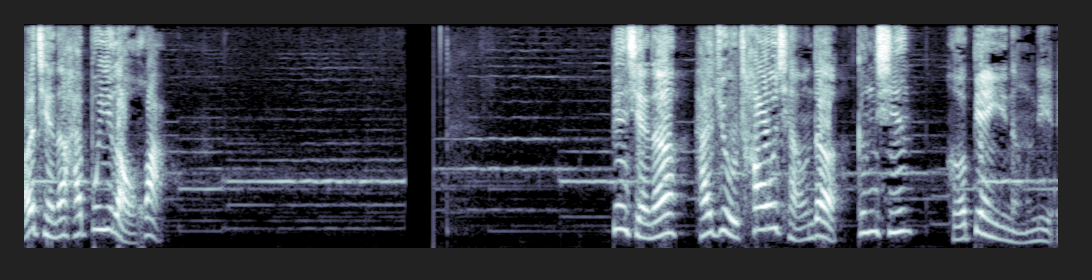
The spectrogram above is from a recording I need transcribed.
而且呢，还不易老化，并且呢，还具有超强的更新和变异能力。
